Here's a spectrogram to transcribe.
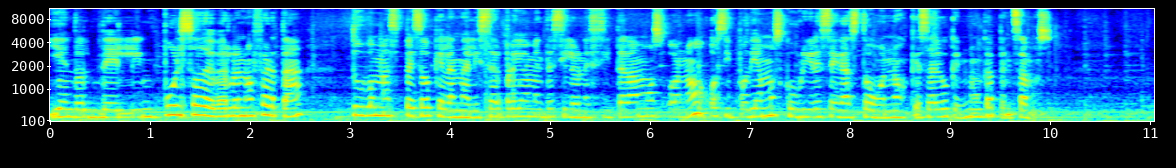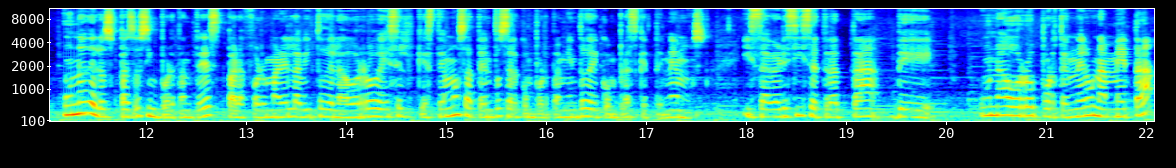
y en donde el impulso de verlo en oferta tuvo más peso que el analizar previamente si lo necesitábamos o no, o si podíamos cubrir ese gasto o no, que es algo que nunca pensamos. Uno de los pasos importantes para formar el hábito del ahorro es el que estemos atentos al comportamiento de compras que tenemos y saber si se trata de un ahorro por tener una meta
